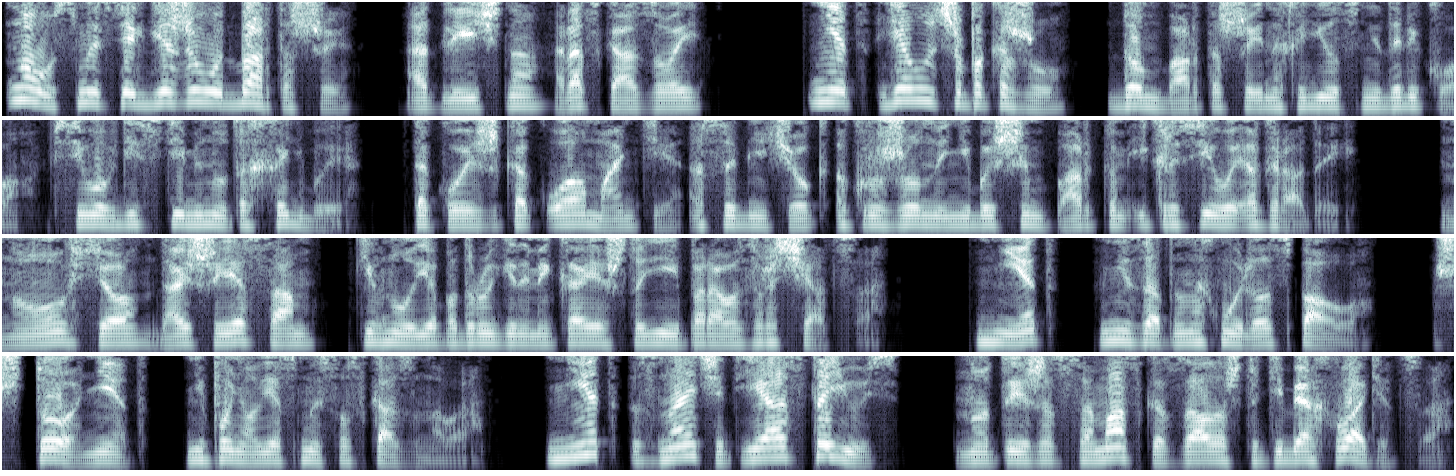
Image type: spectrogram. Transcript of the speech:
Ну, в смысле, где живут Бартоши». «Отлично, рассказывай». «Нет, я лучше покажу. Дом Барташей находился недалеко, всего в десяти минутах ходьбы. Такой же, как у Аманти, особнячок, окруженный небольшим парком и красивой оградой. «Ну, все, дальше я сам», — кивнул я подруге, намекая, что ей пора возвращаться. «Нет», — внезапно нахмурилась Пау. «Что нет?» — не понял я смысла сказанного. «Нет, значит, я остаюсь». «Но ты же сама сказала, что тебя хватится».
